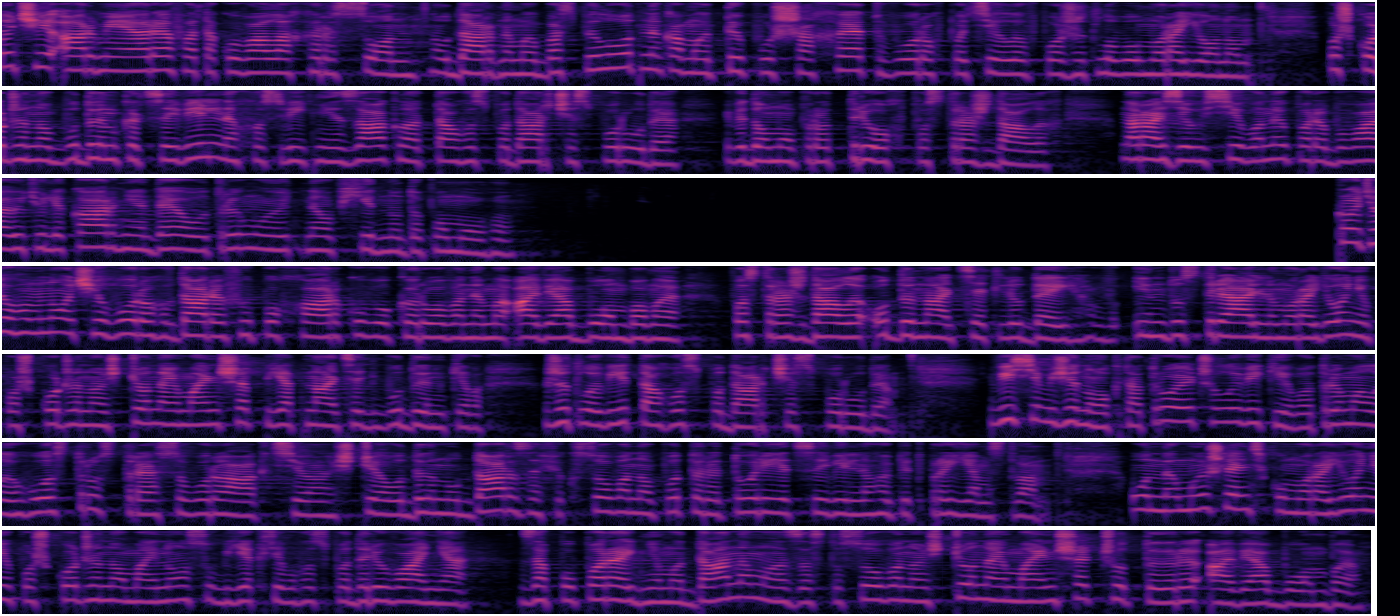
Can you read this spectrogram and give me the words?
Вночі армія РФ атакувала Херсон. Ударними безпілотниками типу шахет ворог поцілив по житловому району. Пошкоджено будинки цивільних, освітній заклад та господарчі споруди. Відомо про трьох постраждалих. Наразі усі вони перебувають у лікарні, де отримують необхідну допомогу. Протягом ночі ворог вдарив і по Харкову керованими авіабомбами. Постраждали 11 людей. В індустріальному районі пошкоджено щонайменше 15 будинків, житлові та господарчі споруди. Вісім жінок та троє чоловіків отримали гостру стресову реакцію. Ще один удар зафіксовано по території цивільного підприємства. У Немишлянському районі пошкоджено майно суб'єктів господарювання. За попередніми даними застосовано щонайменше 4 авіабомби.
